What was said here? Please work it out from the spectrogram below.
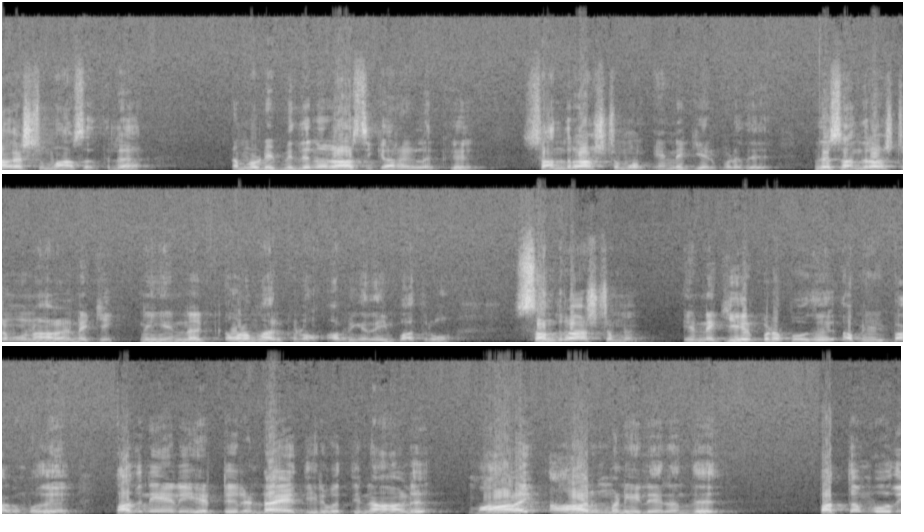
ஆகஸ்ட் மாதத்தில் நம்மளுடைய மிதுன ராசிக்காரர்களுக்கு சந்திராஷ்டமம் என்னைக்கு ஏற்படுது? இந்த சந்திராஷ்டமம் நாளன்னைக்கு நீங்கள் என்ன கவனமாக இருக்கணும் அப்படிங்கிறதையும் பார்த்துருவோம். சந்திராஷ்டமம் என்னைக்கு ஏற்பட போகுது அப்படின்னு பார்க்கும்போது பதினேழு எட்டு ரெண்டாயிரத்தி இருபத்தி நாலு மாலை ஆறு மணியிலிருந்து பத்தொம்போது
